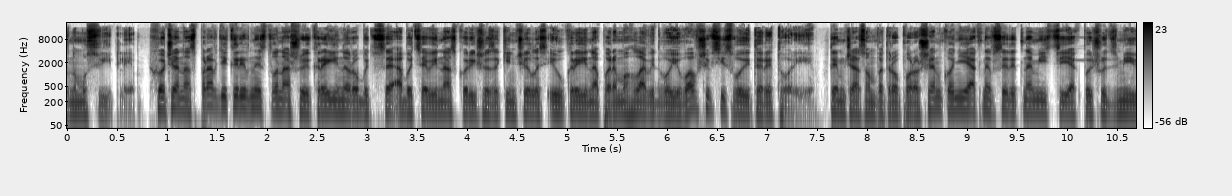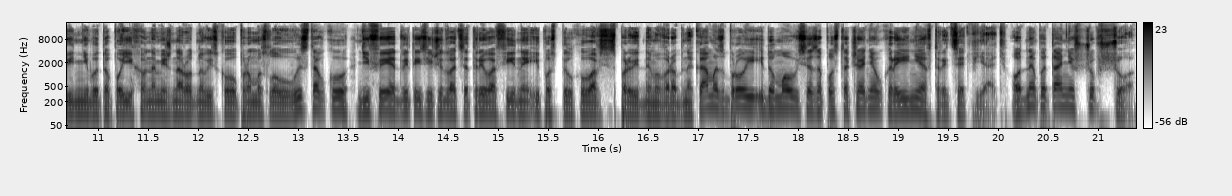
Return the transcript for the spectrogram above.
негативному світлі. Хоча насправді керівництво нашої країни робить все, аби ця війна скоріше закінчилась і Україна перемогла, відвоювавши всі свої території. Тим часом Петро Порошенко ніяк не всидить на місці, як пишуть змі. Він нібито поїхав на міжнародну військову промислову виставку Діфея 2023 в Афіни і поспілкувався з провідними виробниками зброї і домовився за постачання Україні F-35. Одне питання, щоб що?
